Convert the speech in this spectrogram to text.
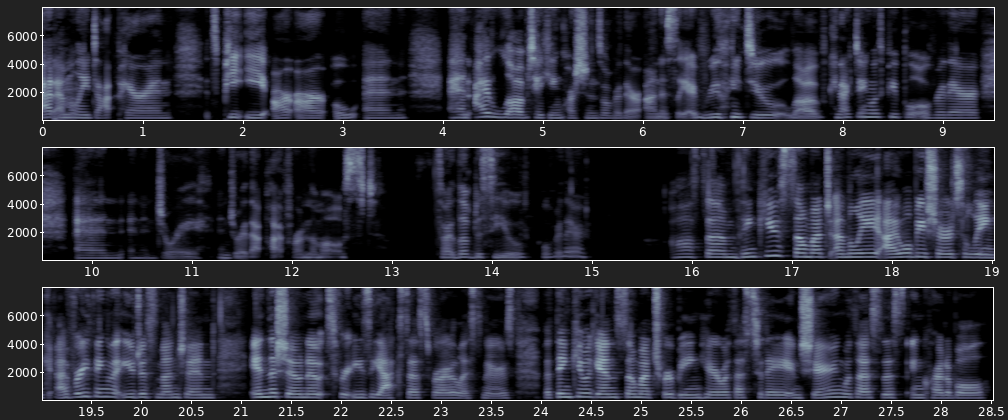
at emily.perron. It's P-E-R-R-O-N. And I love taking questions over there honestly i really do love connecting with people over there and and enjoy enjoy that platform the most so i'd love to see you over there Awesome. Thank you so much, Emily. I will be sure to link everything that you just mentioned in the show notes for easy access for our listeners. But thank you again so much for being here with us today and sharing with us this incredible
